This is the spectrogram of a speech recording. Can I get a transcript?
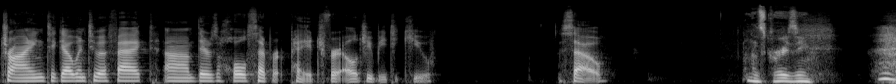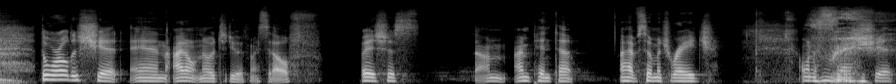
trying to go into effect um there's a whole separate page for lgbtq so That's crazy. the world is shit and i don't know what to do with myself it's just i'm i'm pent up i have so much rage i want to smash shit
